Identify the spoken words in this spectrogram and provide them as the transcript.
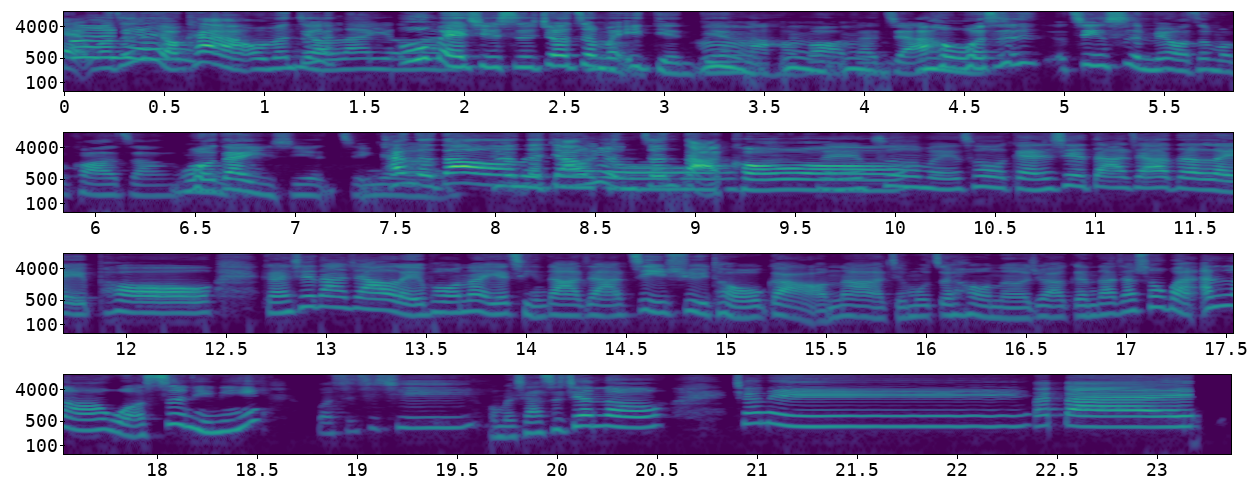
我真的有看。我们这有个啦有乌梅其实就这么一点点啦，嗯好不好？嗯大家，嗯 我是近视没有这么夸张，我有戴隐形眼镜，看得到哦，看得大家要到认真打哟 call 哦。没错，没错，感谢大家的雷 po，感谢大家的雷 po，那也请大家继续投稿。那节目最后呢，就要跟大家说晚安了，我是妮妮，我是七七，我们下次见喽，加你。拜拜。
